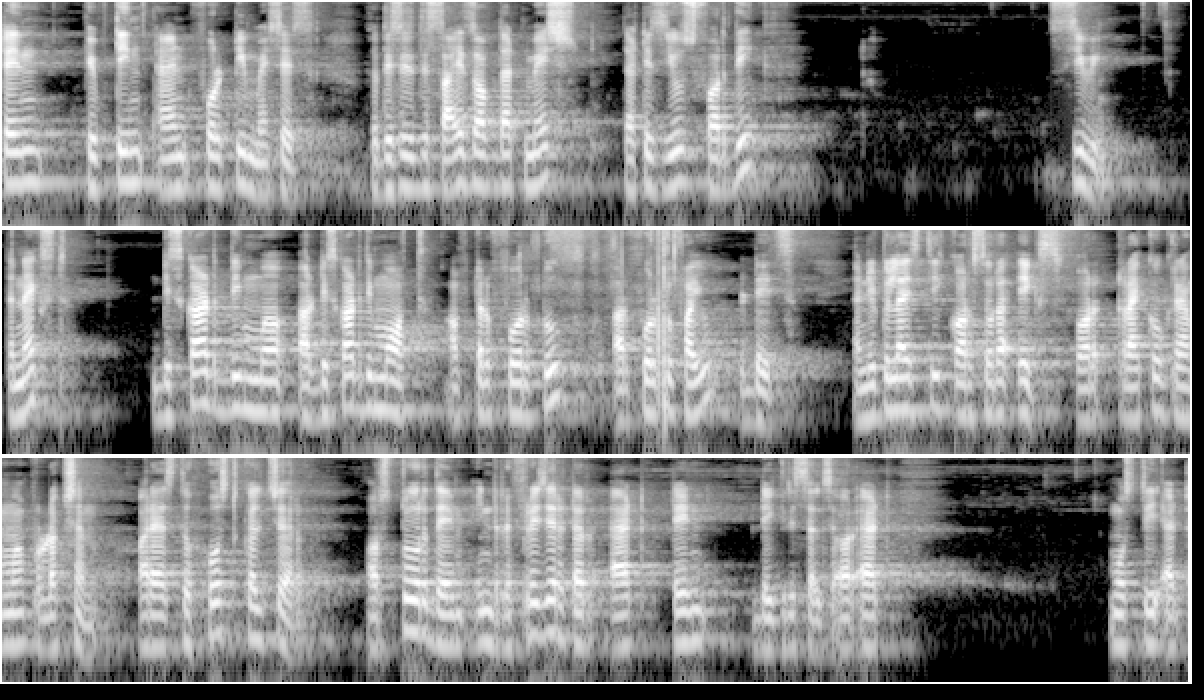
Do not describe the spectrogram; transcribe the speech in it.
10 15 and 40 meshes. So this is the size of that mesh that is used for the sieving. The next discard the or discard the moth after 4 to or 4 to 5 days and utilize the Corcyra eggs for trichogramma production or as the host culture or store them in refrigerator at 10 degrees Celsius or at mostly at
